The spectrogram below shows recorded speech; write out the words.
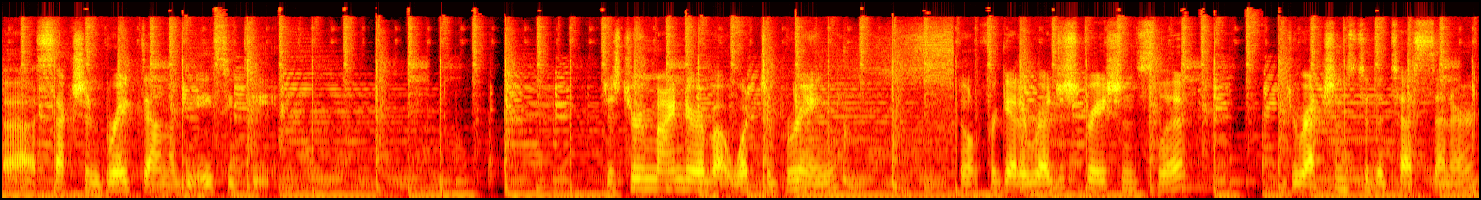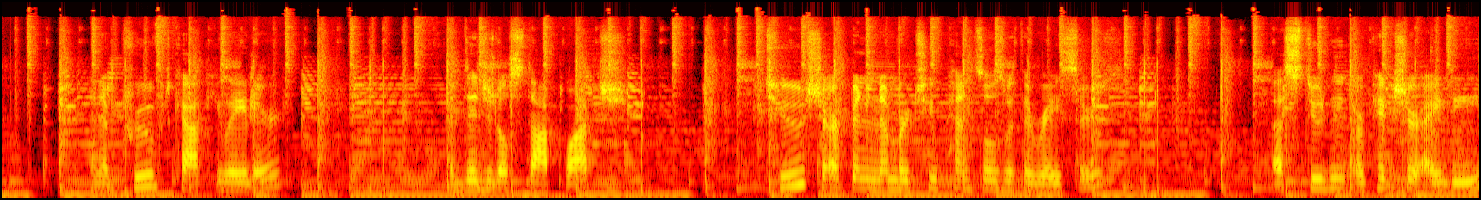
uh, section breakdown of the ACT. Just a reminder about what to bring. Don't forget a registration slip, directions to the test center, an approved calculator, a digital stopwatch, two sharpened number two pencils with erasers, a student or picture ID,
